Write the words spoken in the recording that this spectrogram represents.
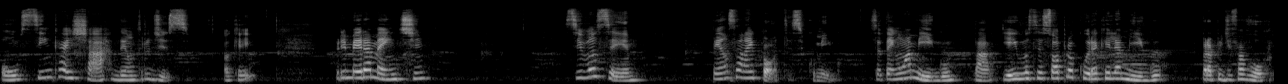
ou se encaixar dentro disso, ok? Primeiramente, se você pensa na hipótese comigo, você tem um amigo, tá? E aí você só procura aquele amigo para pedir favor.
